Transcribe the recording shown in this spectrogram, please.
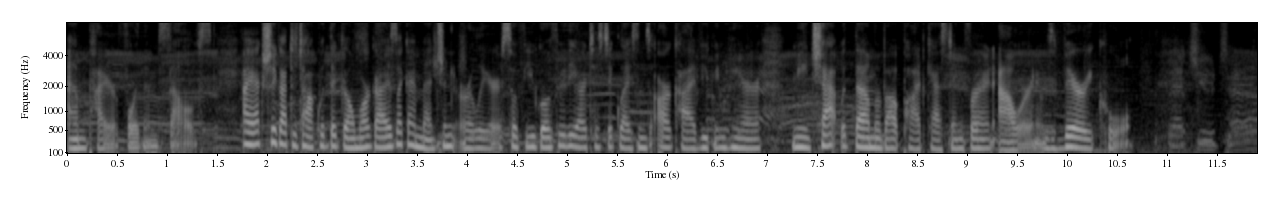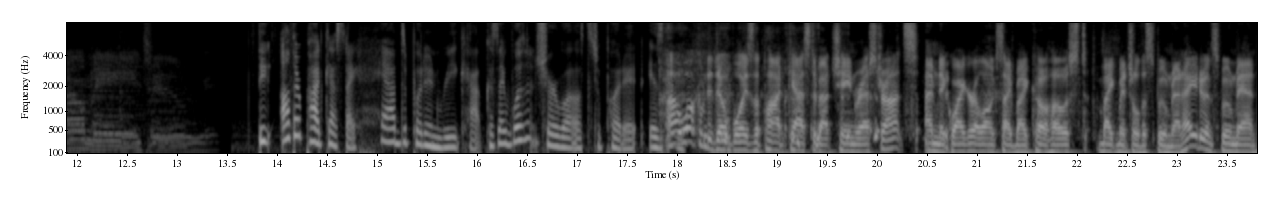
empire for themselves. I actually got to talk with the Gilmore Guys, like I mentioned earlier. So if you go through the Artistic License archive, you can hear me chat with them about podcasting for an hour, and it was very cool. The other podcast I had to put in recap because I wasn't sure where else to put it is Uh, welcome to Doughboys, the podcast about chain restaurants. I'm Nick Weiger alongside my co-host Mike Mitchell, the Spoon Man. How you doing, Spoonman?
